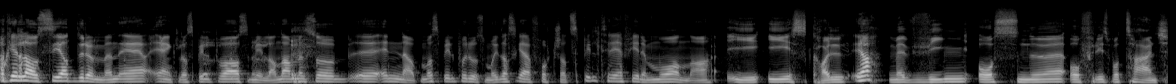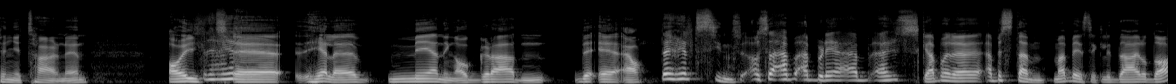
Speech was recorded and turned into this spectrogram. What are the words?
Ok, La oss si at drømmen er egentlig å spille på AC Milan, da, men så eh, ender jeg opp med å spille på Rosenborg. Da skal jeg fortsatt spille tre-fire måneder. I iskald, Ja, med vind og snø og frys på tærne, kjenne tærne. Alt, Helt... eh, hele meninga og gleden Det er Ja. Det er helt sinnssykt. Altså, jeg, jeg ble jeg, jeg husker jeg bare Jeg bestemte meg basically der og da.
